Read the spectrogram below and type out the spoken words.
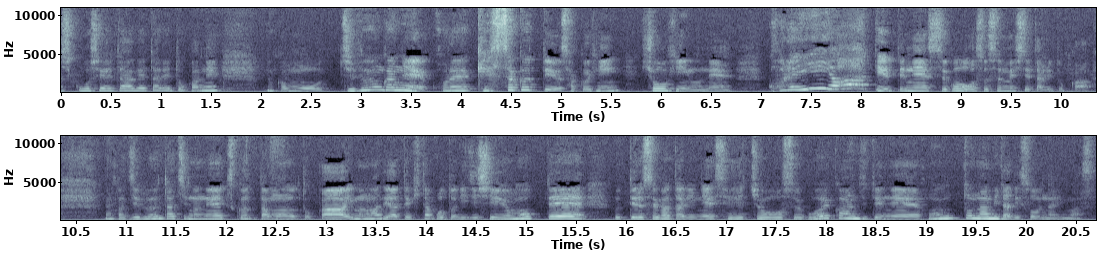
しく教えてあげたりとかね。なんかもう自分がねこれ傑作っていう作品商品をねこれいいよって言ってねすごいおすすめしてたりとか。なんか自分たちのね作ったものとか今までやってきたことに自信を持って売ってる姿にね成長をすごい感じてねほんと涙出そうになります。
